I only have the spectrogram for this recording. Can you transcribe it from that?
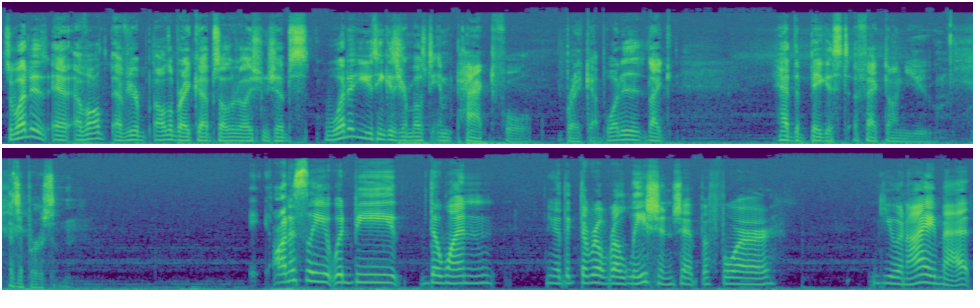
So what is uh, of all of your all the breakups, all the relationships? What do you think is your most impactful breakup? What is like had the biggest effect on you as a person? honestly it would be the one you know the, the real relationship before you and i met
